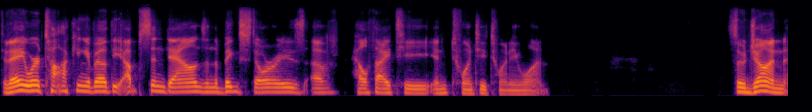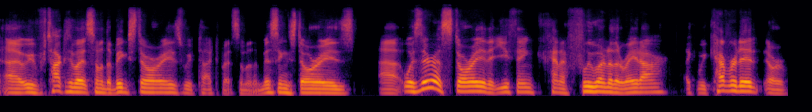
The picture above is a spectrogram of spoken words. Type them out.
Today, we're talking about the ups and downs and the big stories of health IT in 2021. So, John, uh, we've talked about some of the big stories. We've talked about some of the missing stories. Uh, was there a story that you think kind of flew under the radar? Like we covered it, or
